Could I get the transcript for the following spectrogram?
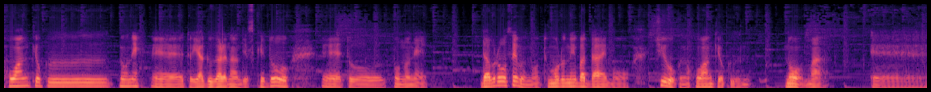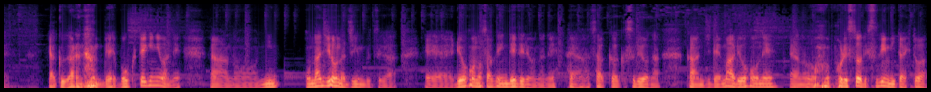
保安局のね、えーと、役柄なんですけど、えっ、ー、と、そのね、007のトゥモロネバダイも中国の保安局の、まあ、えー、役柄なんで、僕的にはね、あの、同じような人物が、えー、両方の作品出てるようなね、錯覚するような感じで、まあ両方ね、あの、ポリストーリー3見た人は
